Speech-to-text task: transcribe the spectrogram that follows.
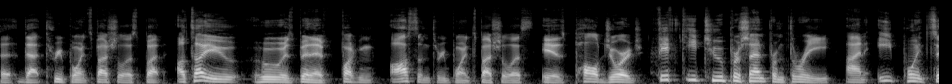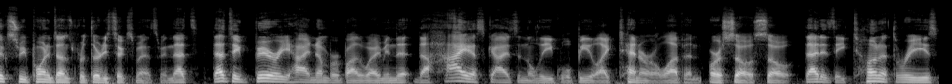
uh, that three point specialist. But I'll tell you who has been a fucking awesome three point is Paul George. 52% from three on 8.6 three point attempts per 36 minutes. I mean, that's that's a very high number, by the way. I mean, the, the highest guys in the league will be like 10 or 11 or so. So that is a ton of threes.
